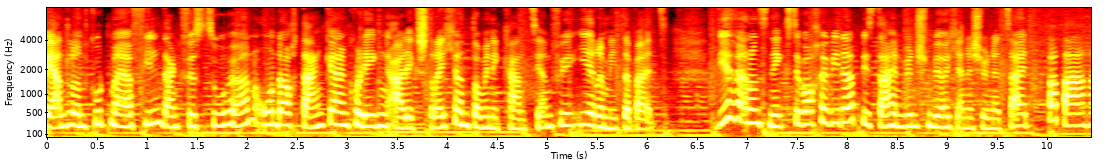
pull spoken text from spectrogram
Berndl und Gutmeier vielen Dank fürs Zuhören und auch danke an Kollegen Alex Strecher und Dominik Kanzian für ihre Mitarbeit. Wir hören uns nächste Woche wieder. Bis dahin wünschen wir euch eine schöne Zeit. Baba!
